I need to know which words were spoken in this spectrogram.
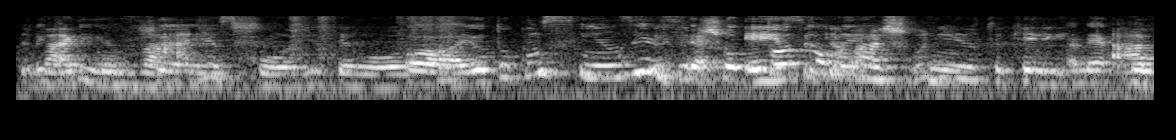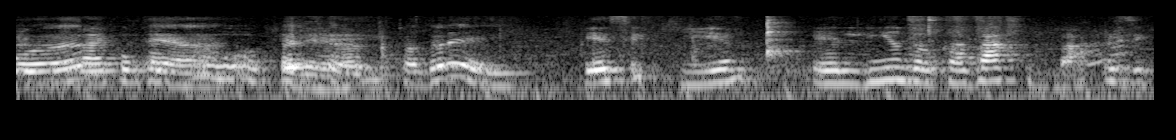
que Vai com várias gente. cores de roupa. Ó, eu tô com cinza e ele Esse, fechou que totalmente. eu acho bonito, que ele A minha abre, cor. vai com qualquer é, roupa, né? perfeito, adorei. Esse aqui é lindo, é um casaco básico.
